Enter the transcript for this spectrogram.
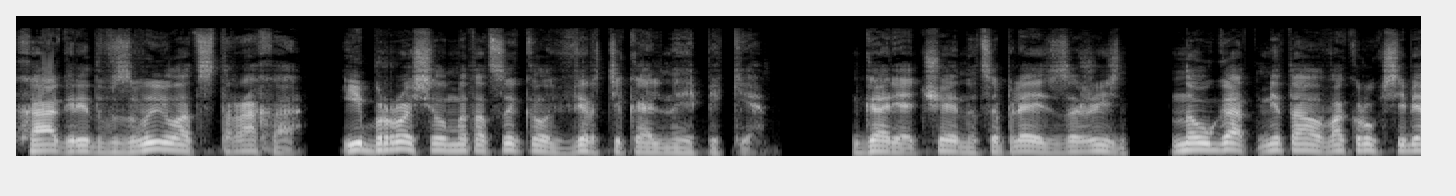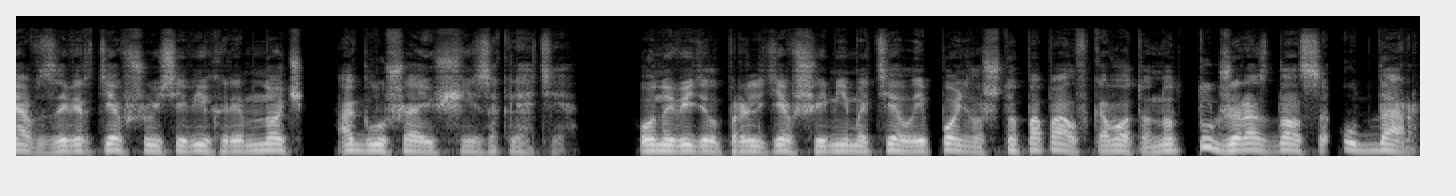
Хагрид взвыл от страха и бросил мотоцикл в вертикальное пике. Гарри, отчаянно цепляясь за жизнь, наугад метал вокруг себя в завертевшуюся вихрем ночь оглушающие заклятия. Он увидел пролетевшее мимо тело и понял, что попал в кого-то, но тут же раздался удар,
